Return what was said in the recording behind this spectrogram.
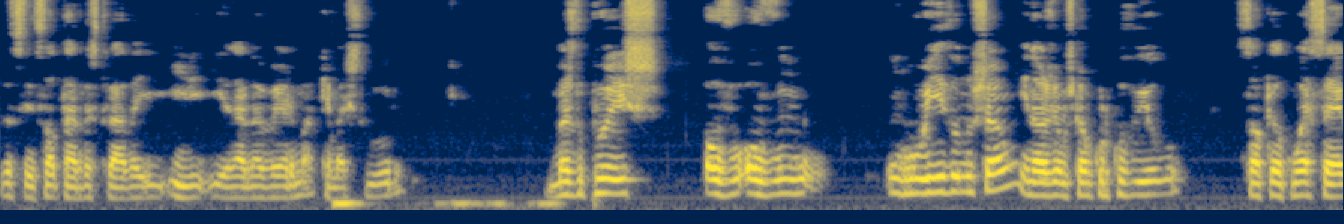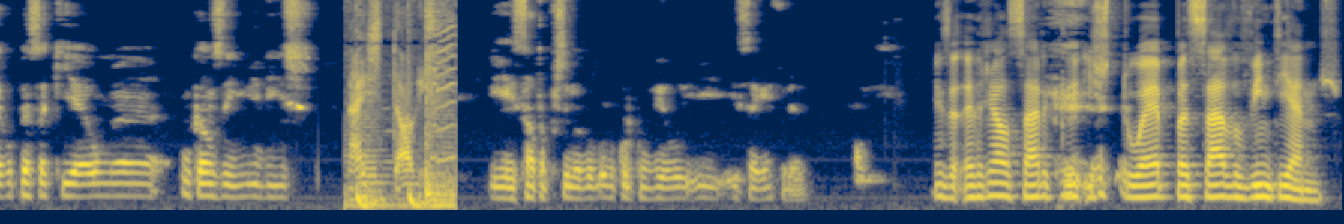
decide saltar da estrada e, e, e andar na berma, que é mais seguro. Mas depois houve, houve um, um ruído no chão e nós vemos que é um crocodilo, só que ele, como é cego, pensa que é uma, um cãozinho e diz Nice doggy. e salta por cima do, do crocodilo e, e segue em frente. Exato. É de realçar que isto é passado 20 anos.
